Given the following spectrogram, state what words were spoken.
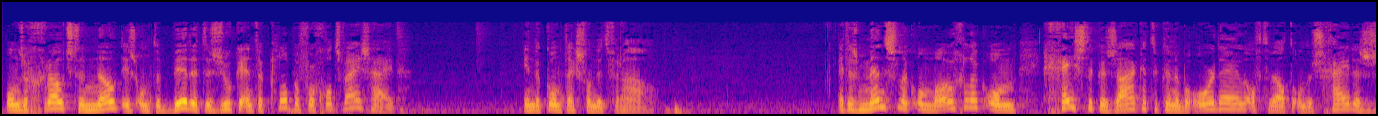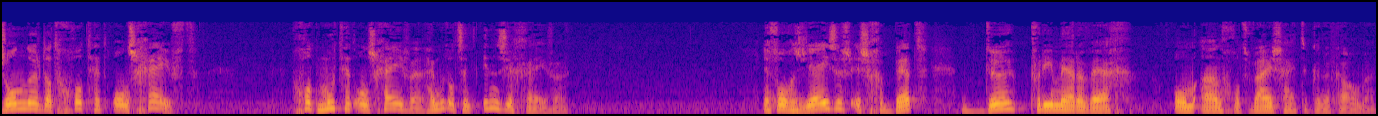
onze grootste nood is om te bidden, te zoeken en te kloppen voor Gods wijsheid. In de context van dit verhaal. Het is menselijk onmogelijk om geestelijke zaken te kunnen beoordelen, oftewel te onderscheiden, zonder dat God het ons geeft. God moet het ons geven. Hij moet ons het inzicht geven. En volgens Jezus is gebed de primaire weg om aan Gods wijsheid te kunnen komen.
